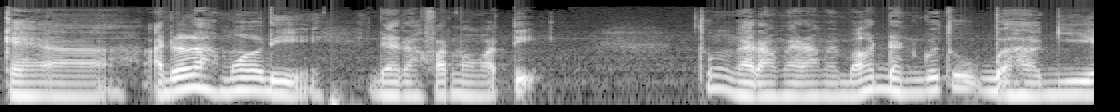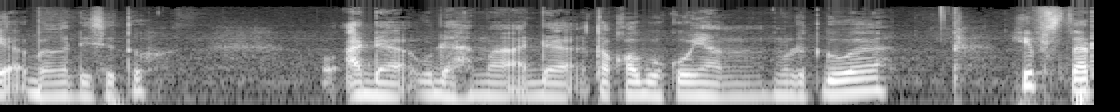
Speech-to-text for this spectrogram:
Kayak adalah mall di daerah Fatmawati tuh nggak rame-rame banget dan gue tuh bahagia banget di situ. Ada udah mah ada toko buku yang menurut gue hipster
